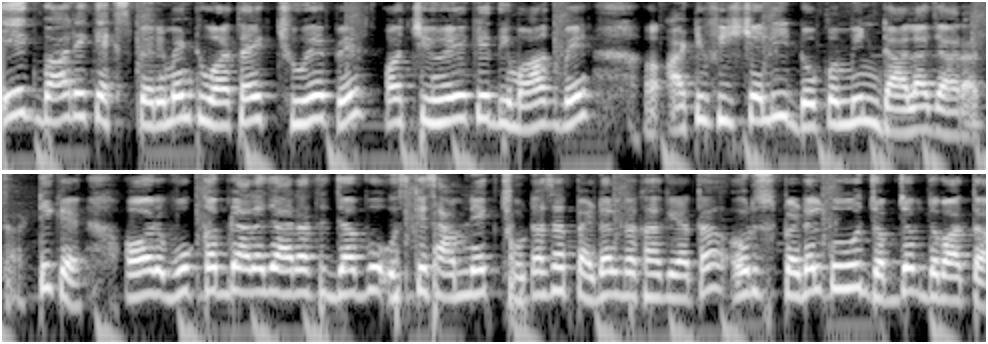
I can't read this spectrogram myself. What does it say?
एक बार एक एक्सपेरिमेंट हुआ था एक चूहे पे और चूहे के दिमाग में आर्टिफिशियली डोपामिन डाला जा रहा था, ठीक है? और वो कब डाला जा रहा था? जब वो उसके सामने एक छोटा सा पेडल रखा गया था और उस पेडल को वो जब जब दबाता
